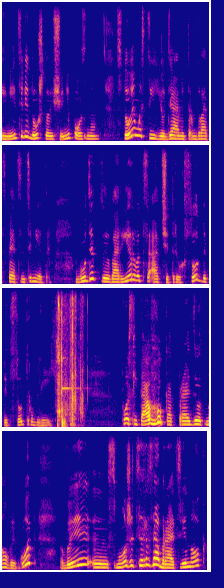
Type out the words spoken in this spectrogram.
Имейте в виду, что еще не поздно. Стоимость ее диаметром 25 сантиметров будет варьироваться от 400 до 500 рублей. После того, как пройдет Новый год, вы э, сможете разобрать венок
